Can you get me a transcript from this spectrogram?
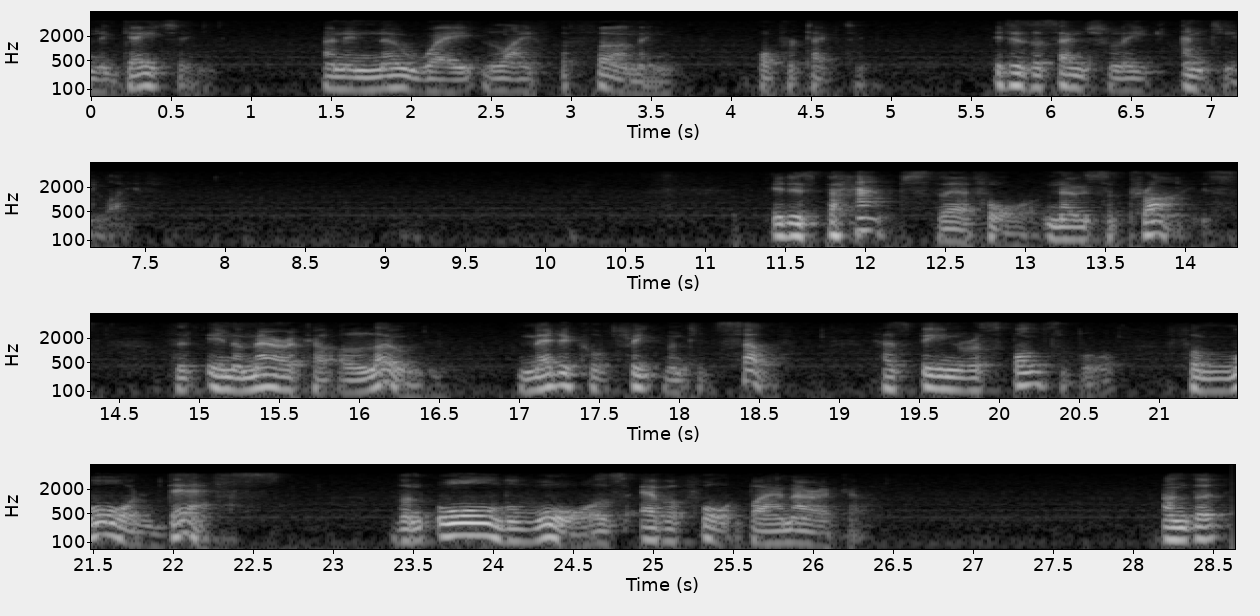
negating and in no way life affirming or protecting. It is essentially anti-life. It is perhaps, therefore, no surprise that in America alone, medical treatment itself has been responsible for more deaths than all the wars ever fought by America. And that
